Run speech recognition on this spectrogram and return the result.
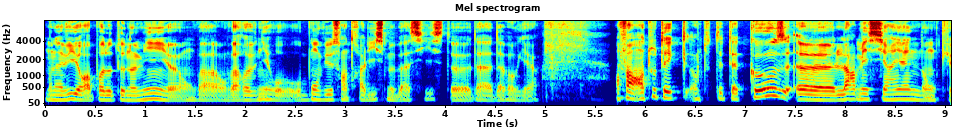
mon avis, il n'y aura pas d'autonomie. On va, on va revenir au, bon vieux centralisme bassiste d'avant-guerre. Enfin, en tout, état de cause, euh, l'armée syrienne donc,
